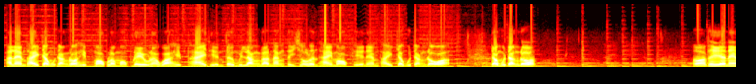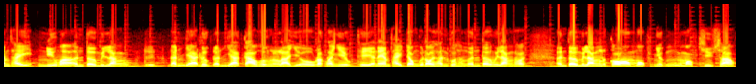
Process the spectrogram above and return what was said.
anh em thấy trong cái trận đó hiệp 1 là một điều nào qua hiệp 2 thì Inter Milan đã nâng tỷ số lên 2-1 thì anh em thấy trong cái trận đó trong cái trận đó đó thì anh em thấy nếu mà Inter Milan đánh giá được đánh giá cao hơn thằng Lazio rất là nhiều thì anh em thấy trong cái đội hình của thằng Inter Milan thôi. Inter Milan có một những một siêu sao,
